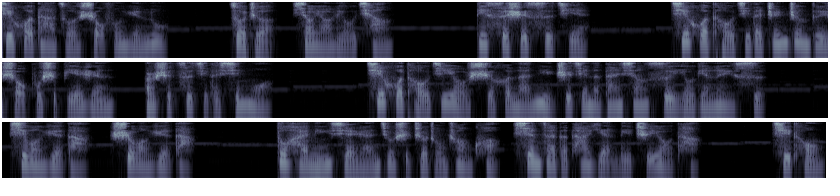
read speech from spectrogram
期货大作手风云录，作者逍遥刘强。第四十四节，期货投机的真正对手不是别人，而是自己的心魔。期货投机有时和男女之间的单相思有点类似，希望越大，失望越大。杜海明显然就是这种状况。现在的他眼里只有他。七童，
